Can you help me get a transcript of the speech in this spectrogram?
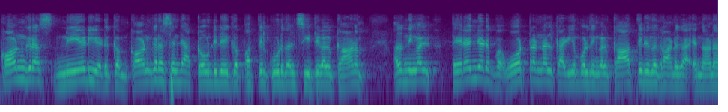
കോൺഗ്രസ് നേടിയെടുക്കും. കോൺഗ്രസിന്റെ അക്കൗണ്ടിലേക്ക് പത്തിൽ കൂടുതൽ സീറ്റുകൾ കാണും. അത് നിങ്ങൾ തിരഞ്ഞെടുപ്പ് വോട്ടെണ്ണൽ കഴിയുമ്പോൾ നിങ്ങൾ കാത്തിരുന്ന് കാണുക എന്നാണ്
